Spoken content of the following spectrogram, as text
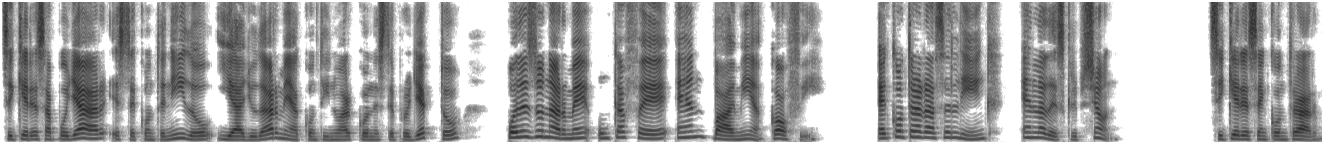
Si quieres apoyar este contenido y ayudarme a continuar con este proyecto, puedes donarme un café en Buy Me a Coffee. Encontrarás el link en la descripción. Si quieres encontrar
